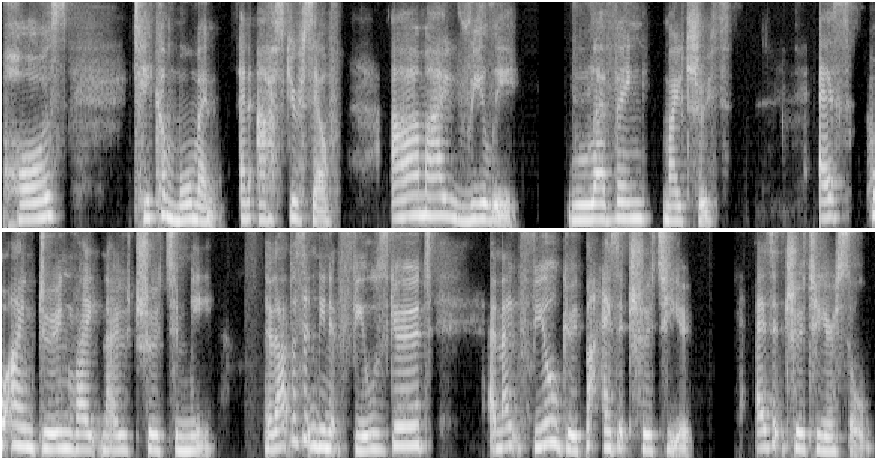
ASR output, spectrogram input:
pause, take a moment, and ask yourself Am I really living my truth? Is what I'm doing right now true to me? Now, that doesn't mean it feels good. It might feel good, but is it true to you? Is it true to your soul?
